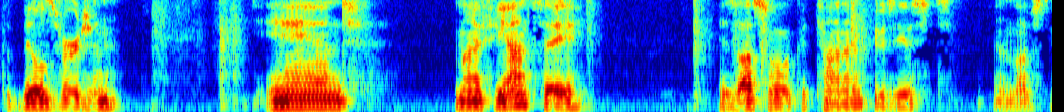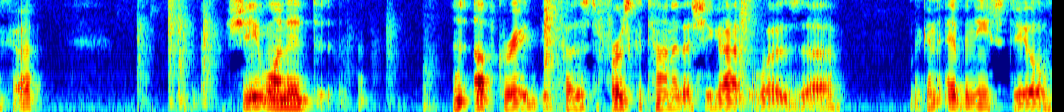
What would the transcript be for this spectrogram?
The Bill's version. And my fiance is also a katana enthusiast and loves to cut. She wanted an upgrade because the first katana that she got was uh, like an ebony steel.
